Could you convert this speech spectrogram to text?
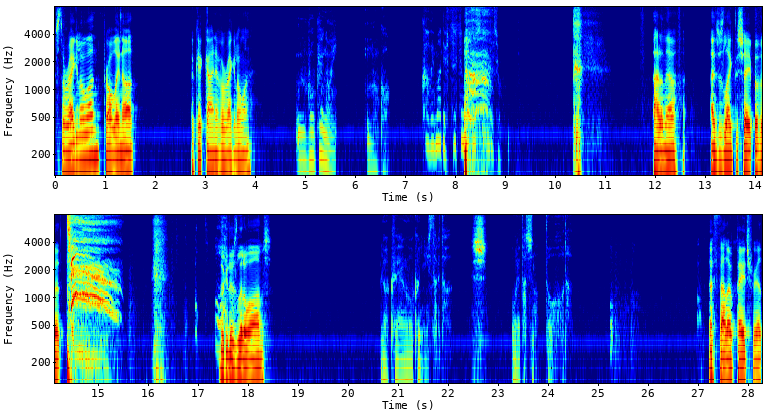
Just a regular one? Probably not. Okay, kind of a regular one. I don't know. I just like the shape of it. Look at those little arms. 楽園送りにされた Shh. 俺たちの同胞だ A fellow patriot.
